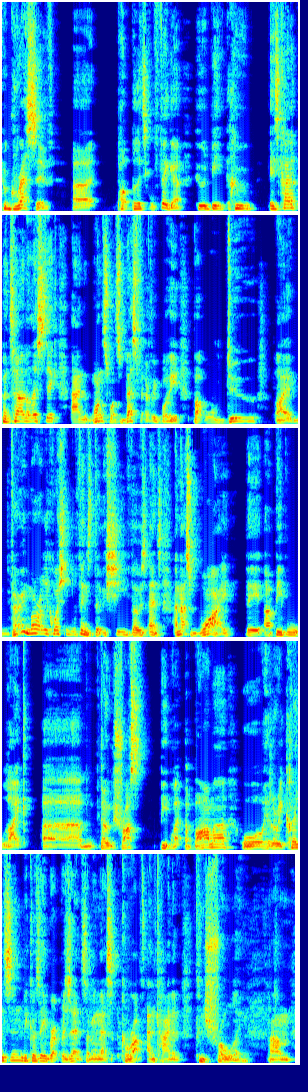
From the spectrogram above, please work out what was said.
progressive uh, po- political figure who would be who is kind of paternalistic and wants what's best for everybody, but will do like very morally questionable things to achieve those ends, and that's why they uh, people like uh, don't trust people like Obama or Hillary Clinton because they represent something that's corrupt and kind of controlling. Um,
